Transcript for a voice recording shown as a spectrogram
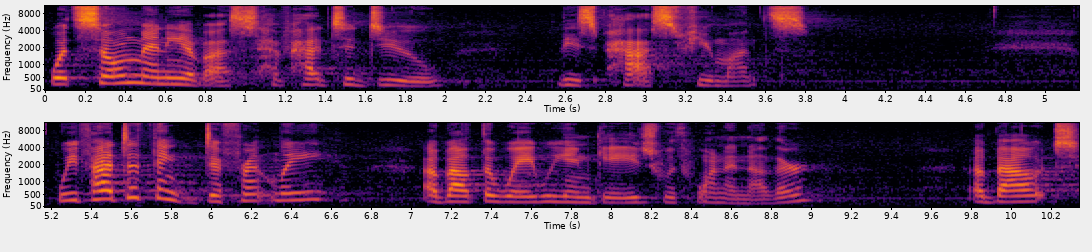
what so many of us have had to do these past few months. We've had to think differently about the way we engage with one another, about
